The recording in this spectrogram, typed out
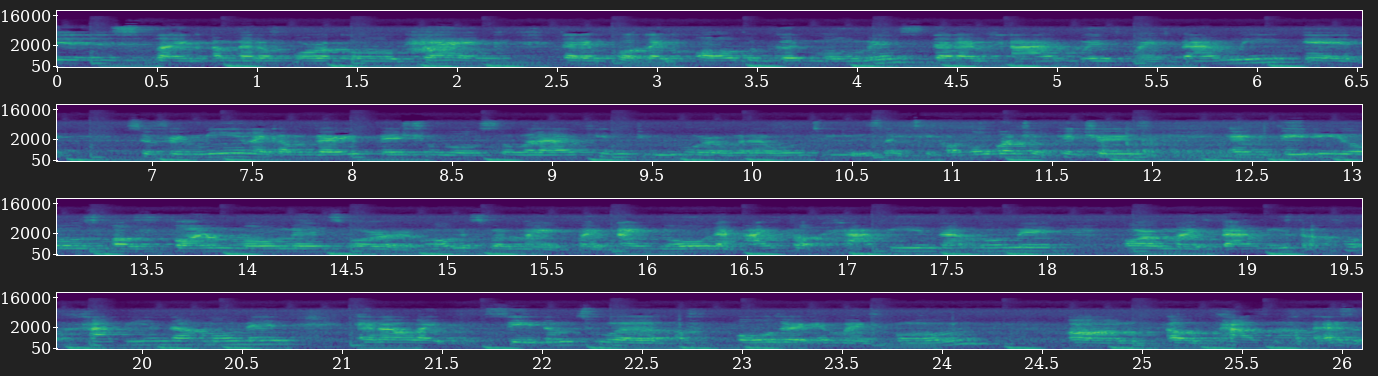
is like a metaphorical bank that I put like all the good moments that I've had with my family in. So for me, like I'm very visual. So what I can do or what I will do is like take a whole bunch of pictures and videos of fun moments or moments when my, my I know that I felt happy in that moment or my family felt happy in that moment, and I'll like save them to a, a folder in my phone. Um, as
